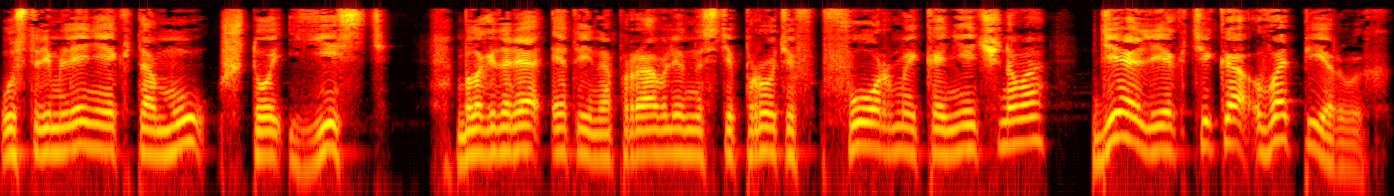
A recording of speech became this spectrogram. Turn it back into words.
устремление к тому, что есть. Благодаря этой направленности против формы конечного – Диалектика, во-первых,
